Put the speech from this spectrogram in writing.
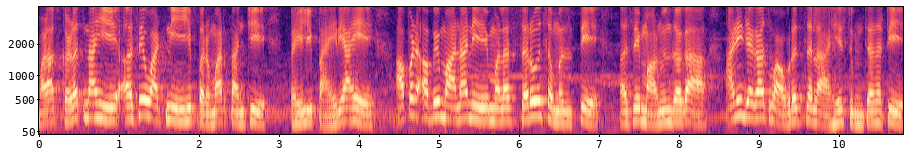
मला कळत नाही असे वाटणे ही परमार्थांची पहिली पायरी आहे. आपण अभिमानाने मला सर्व समजते. असे मानून जगा आणि जगात वावरत चला हेच तुमच्यासाठी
